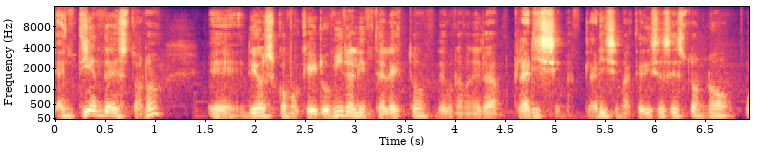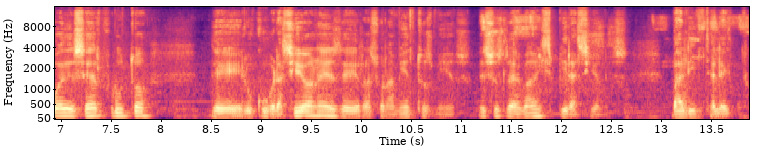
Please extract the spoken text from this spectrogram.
entiende esto, ¿no? Eh, Dios como que ilumina el intelecto de una manera clarísima, clarísima, que dices esto no puede ser fruto de lucubraciones, de razonamientos míos. Eso es la inspiraciones, va al intelecto.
